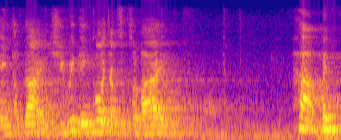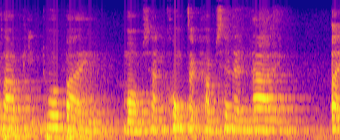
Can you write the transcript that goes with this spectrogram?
เองทำได้ ชีวิตเองก็จะสุขสบาย หากเป็นความผิดทั่วไป หม่อมฉันคงจะทำเช่นนั้นได้แต่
